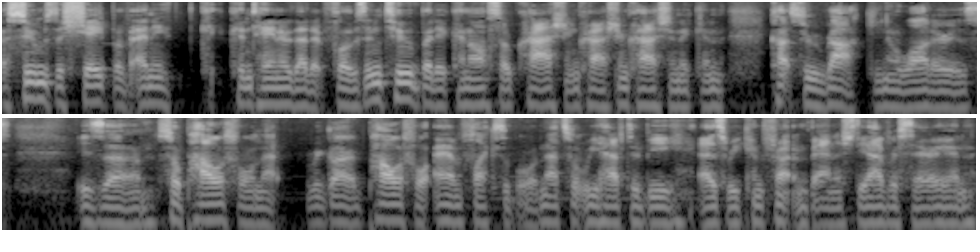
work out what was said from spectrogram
assumes the shape of any c- container that it flows into, but it can also crash and crash and crash, and it can cut through rock. You know, water is is um, so powerful in that regard, powerful and flexible, and that's what we have to be as we confront and banish the adversary. And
